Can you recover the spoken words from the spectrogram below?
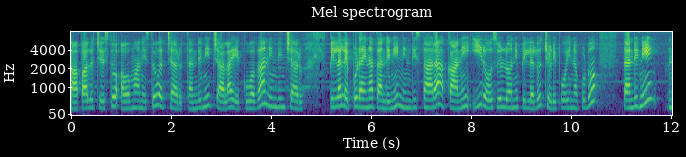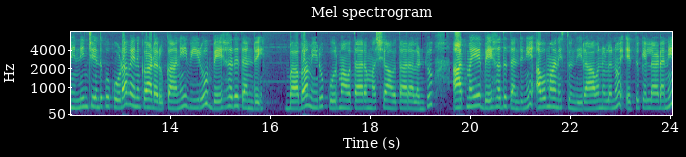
పాపాలు చేస్తూ అవమానిస్తూ వచ్చారు. తండ్రిని చాలా ఎక్కువగా నిందించారు. పిల్లలు ఎప్పుడైనా తండ్రిని నిందిస్తారా? కానీ ఈ రోజుల్లోని పిల్లలు చెడిపోయినప్పుడు తండ్రిని నిందించేందుకు కూడా వెనుకాడరు. కానీ వీరు బేహద తండ్రి. బాబా మీరు కూర్మ అవతారం మత్స్య అవతారాలంటూ ఆత్మయే బేహద్ తండ్రిని అవమానిస్తుంది. రావణులను ఎత్తుకెళ్ళాడని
